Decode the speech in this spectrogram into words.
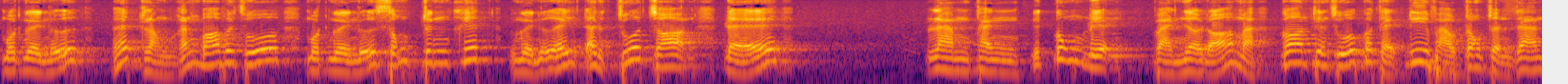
một người nữ hết lòng gắn bó với Chúa, một người nữ sống trinh khiết, người nữ ấy đã được Chúa chọn để làm thành cái cung điện và nhờ đó mà con Thiên Chúa có thể đi vào trong trần gian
